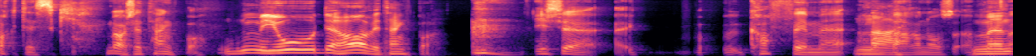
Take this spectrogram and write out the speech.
Faktisk. Det har jeg ikke tenkt på. Jo, det har vi tenkt på. Ikke eh, kaffe med Bernås Øvre Men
